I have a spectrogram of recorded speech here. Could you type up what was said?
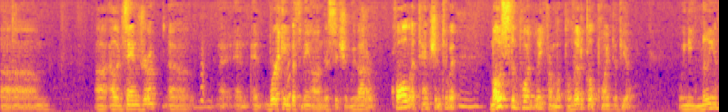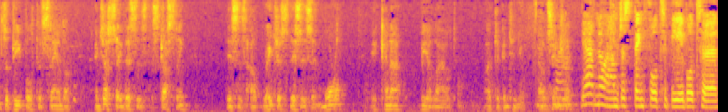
um, uh, Alexandra uh, and, and working with me on this issue. We've got to call attention to it. Most importantly, from a political point of view, we need millions of people to stand up and just say this is disgusting, this is outrageous, this is immoral. It cannot be allowed uh, to continue. Alexandra? Yeah, no, and I'm just thankful to be able to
